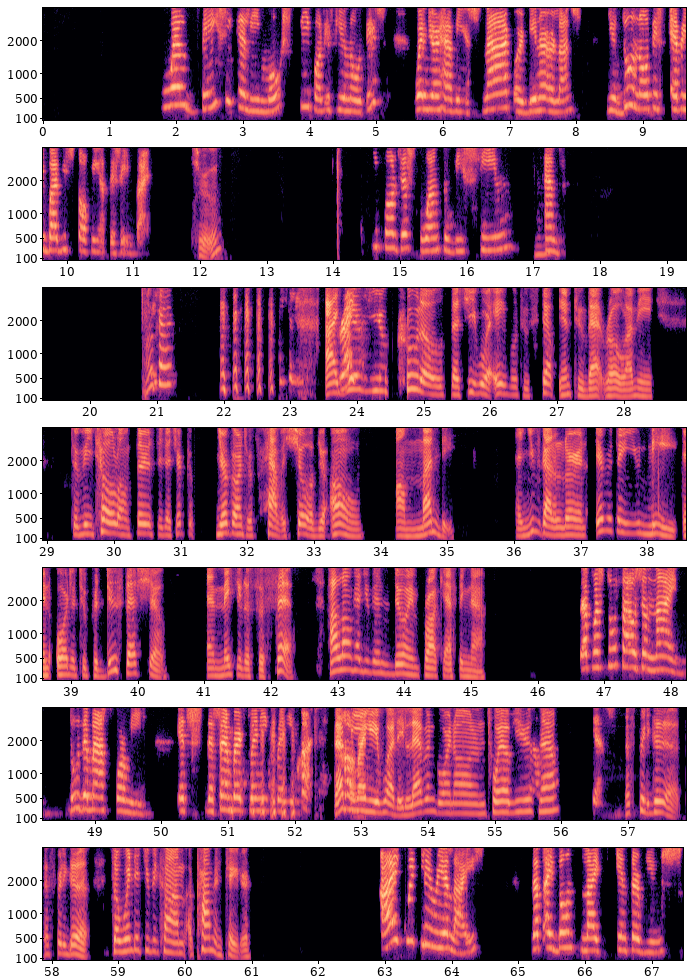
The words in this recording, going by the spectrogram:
Well, basically, most people, if you notice, when you're having a snack or dinner or lunch, you do notice everybody's talking at the same time. True. People just want to be seen Mhm. and Okay. I Right? give you kudos that you were able to step into that role. I mean, to be told on Thursday that you're you're going to have a show of your own on Monday, and you've got to learn everything you need in order to produce that show and make it a success. How long have you been doing broadcasting now? That was 2009. Do the math for me. It's December 2021. That'd be right. what, 11 going on 12 years yeah. now? Yes. That's pretty good. That's pretty good. So when did you become a commentator? I quickly realized that I don't like interviews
